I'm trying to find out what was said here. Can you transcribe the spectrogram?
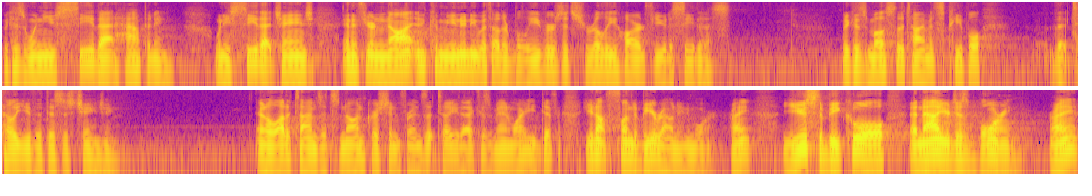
Because when you see that happening, when you see that change, and if you're not in community with other believers, it's really hard for you to see this. Because most of the time, it's people that tell you that this is changing. And a lot of times it's non Christian friends that tell you that because, man, why are you different? You're not fun to be around anymore, right? You used to be cool, and now you're just boring, right?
